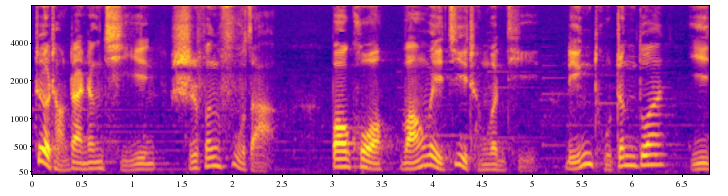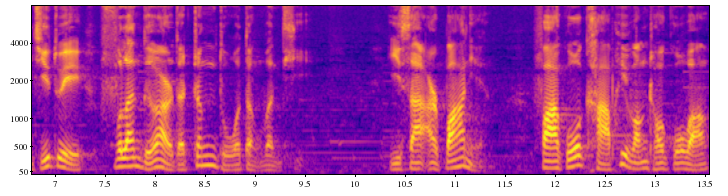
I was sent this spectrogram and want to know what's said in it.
这场战争起因十分复杂，包括王位继承问题、领土争端以及对弗兰德尔的争夺等问题。1328年，法国卡佩王朝国王。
